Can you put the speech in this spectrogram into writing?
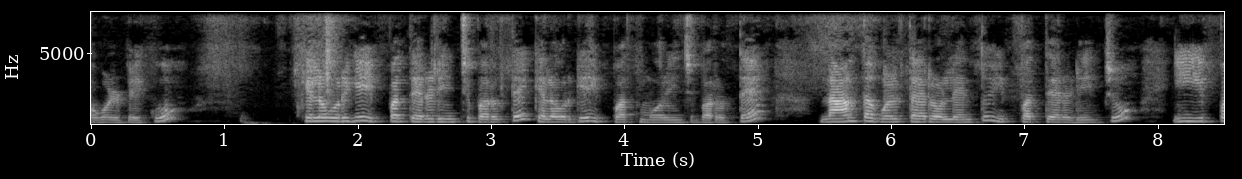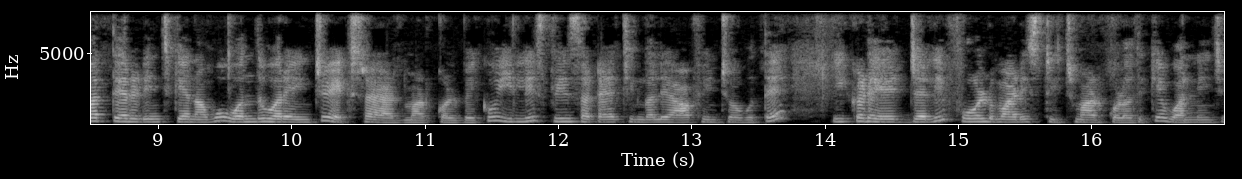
ತಗೊಳ್ಬೇಕು. ಕೆಲವರಿಗೆ ಇಪ್ಪತ್ತೆರಡು ಇಂಚ್ ಬರುತ್ತೆ, ಕೆಲವರಿಗೆ ಇಪ್ಪತ್ತ್ಮೂರು ಇಂಚ್ ಬರುತ್ತೆ. ನಾನು ತಗೊಳ್ತಾ ಇರೋ ಲೆಂತು ಇಪ್ಪತ್ತೆರಡು ಇಂಚು. ಈ ಇಪ್ಪತ್ತೆರಡು ಇಂಚ್ಗೆ ನಾವು ಒಂದೂವರೆ ಇಂಚು ಎಕ್ಸ್ಟ್ರಾ ಆ್ಯಡ್ ಮಾಡ್ಕೊಳ್ಬೇಕು. ಇಲ್ಲಿ ಸ್ಲೀವ್ಸ್ ಅಟ್ಯಾಚಿಂಗಲ್ಲಿ ಹಾಫ್ ಇಂಚ್ ಹೋಗುತ್ತೆ. ಈ ಕಡೆ ಎಡ್ಜಲ್ಲಿ ಫೋಲ್ಡ್ ಮಾಡಿ ಸ್ಟಿಚ್ ಮಾಡ್ಕೊಳ್ಳೋದಕ್ಕೆ ಒನ್ ಇಂಚ್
